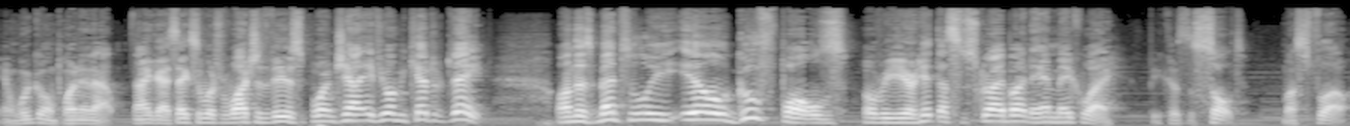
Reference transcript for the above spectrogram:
And we're going to point it out. All right, guys, thanks so much for watching the video, supporting the channel. If you want to be kept up to date on this mentally ill goofballs over here, hit that subscribe button and make way because the salt must flow.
